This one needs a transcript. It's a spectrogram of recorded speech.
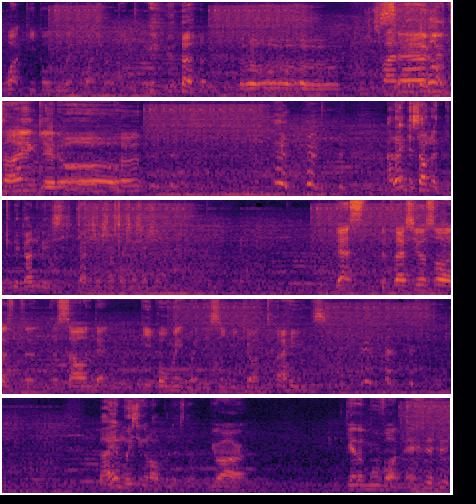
what people do when they watch my gameplay. oh. Which is why Sam, gonna you dying again. Oh. I like the sound that the, the gun makes. That's the plesiosaur is the, the sound that people make when they see me kill dying. But I am wasting a lot of bullets though. You are. Get a move on, man.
